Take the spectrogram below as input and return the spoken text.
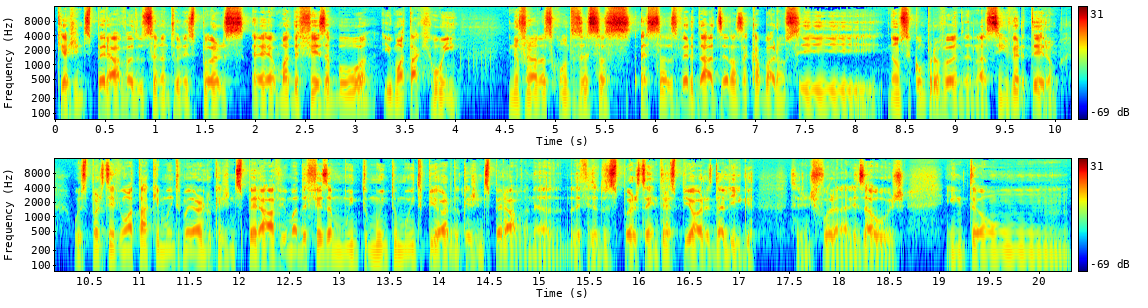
que a gente esperava do San Antonio Spurs é uma defesa boa e um ataque ruim. E no final das contas, essas, essas verdades elas acabaram se não se comprovando, elas se inverteram. O Spurs teve um ataque muito melhor do que a gente esperava e uma defesa muito, muito, muito pior do que a gente esperava. Né? A defesa do Spurs está entre as piores da liga, se a gente for analisar hoje. Então,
